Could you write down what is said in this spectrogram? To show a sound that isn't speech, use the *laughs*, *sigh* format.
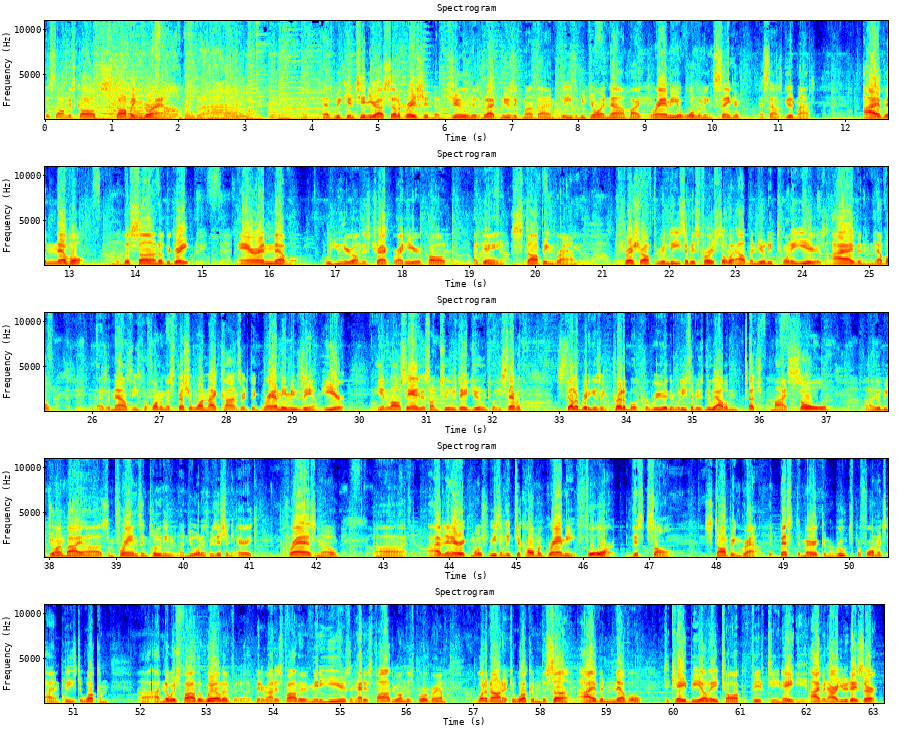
The song is called Stomping Ground. As we continue our celebration of June as Black Music Month, I am pleased to be joined now by Grammy award winning singer. That sounds good, Miles. Ivan Neville, the son of the great Aaron Neville, who you hear on this track right here called, again, Stomping Ground. Fresh off the release of his first solo album in nearly 20 years, Ivan Neville has announced he's performing a special one night concert at the Grammy Museum here in Los Angeles on Tuesday, June 27th, celebrating his incredible career and the release of his new album, Touch My Soul. Uh, he'll be joined by uh, some friends, including New Orleans musician Eric Krasno. Uh, Ivan and Eric most recently took home a Grammy for this song, Stomping Ground, the best American roots performance. I am pleased to welcome uh, I know his father well. I've uh, been around his father many years. I've had his father on this program. What an honor to welcome the son, Ivan Neville, to KBLA Talk 1580. Ivan, how are you today, sir?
